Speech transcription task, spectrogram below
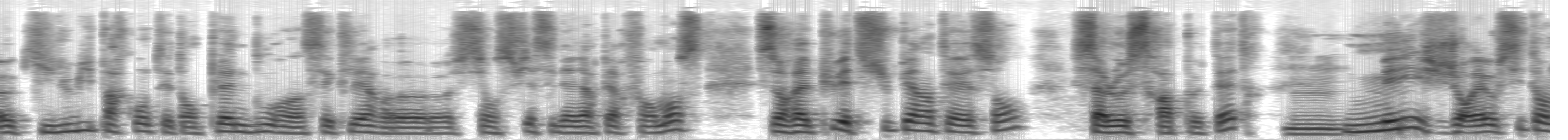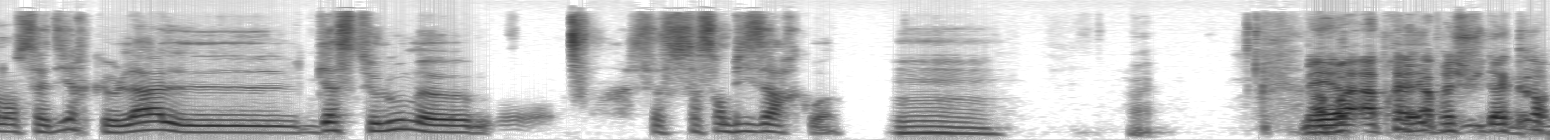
euh, qui lui, par contre, est en pleine bourre, hein, c'est clair, euh, si on se fie à ses dernières performances, ça aurait pu être super intéressant. Ça le sera peut-être. Hmm. Mais j'aurais aussi tendance à dire que là, Gastelum, euh, ça, sent bizarre, quoi. Hmm. Mais après, après, je suis d'accord.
